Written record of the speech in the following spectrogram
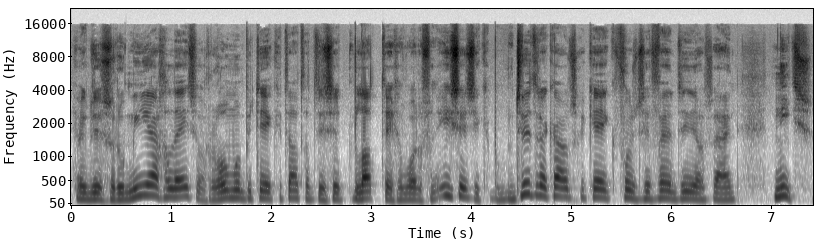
heb ik dus Rumia gelezen. Rome betekent dat, dat is het blad tegenwoordig van ISIS. Ik heb op mijn Twitter-accounts gekeken, voor zover die nog zijn. Niets.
